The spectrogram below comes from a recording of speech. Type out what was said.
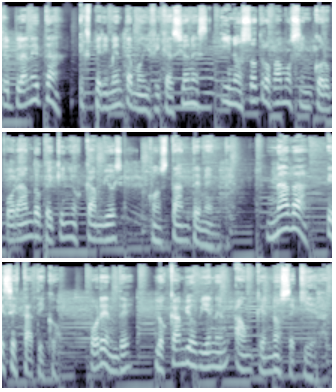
El planeta experimenta modificaciones y nosotros vamos incorporando pequeños cambios constantemente. Nada es estático. Por ende, los cambios vienen aunque no se quieran.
